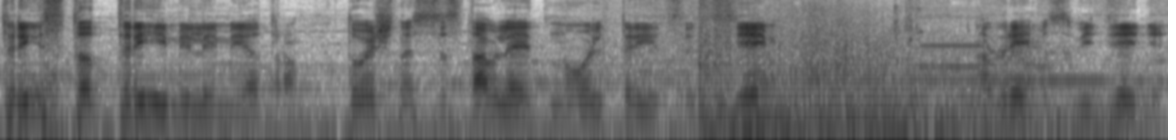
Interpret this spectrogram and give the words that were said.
303 миллиметра. Точность составляет 0,37. А время сведения,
